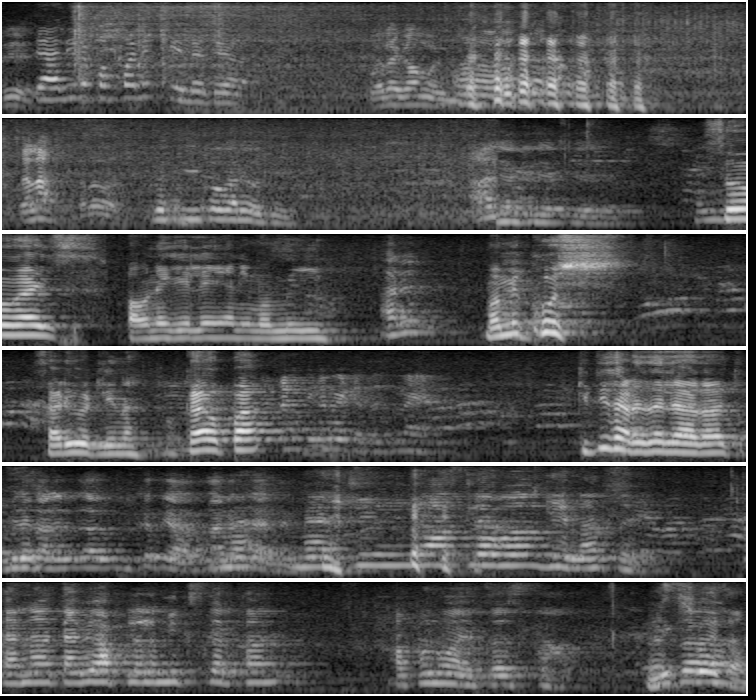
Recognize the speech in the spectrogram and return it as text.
अरे. त्या आलीला पप्पानेच केलं त्या बरं काम आहे चला ती पगारी होती सो गाईज पाहुणे गेले आणि मम्मी अरे. मम्मी खुश. साडी भेटली ना. काय पप्पा? किती साड्या झाल्या आता? किती. मॅचिंग असल्यावर घेणारच आहे. त्यांना त्यावेळी आपल्याला मिक्स करता आपण व्हायचं असतं. Mix असं- व्हायचं?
